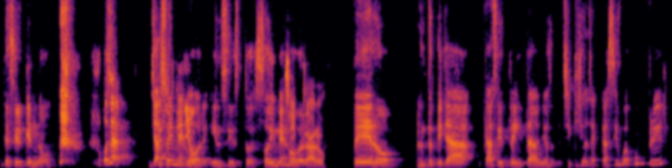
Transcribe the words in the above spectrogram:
decir que no. O sea, ya soy mejor, insisto, soy Sí, mejor, claro. pero siento que ya casi 30 años, chiquillos, ya casi voy a cumplir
